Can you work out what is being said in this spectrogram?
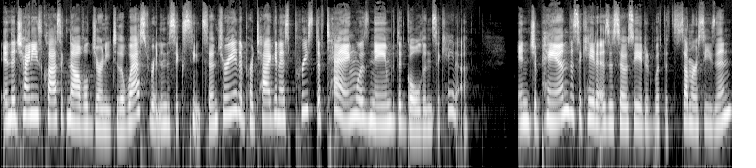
In the Chinese classic novel Journey to the West, written in the 16th century, the protagonist, Priest of Tang, was named the Golden Cicada. In Japan, the cicada is associated with the summer season,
